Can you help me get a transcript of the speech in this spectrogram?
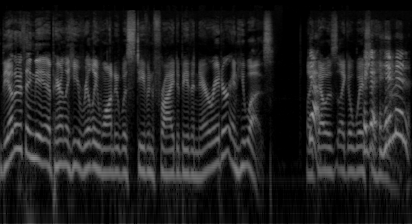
the other thing that apparently he really wanted was Stephen Fry to be the narrator, and he was. Like Yeah. that was like a wish. Like, that him and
